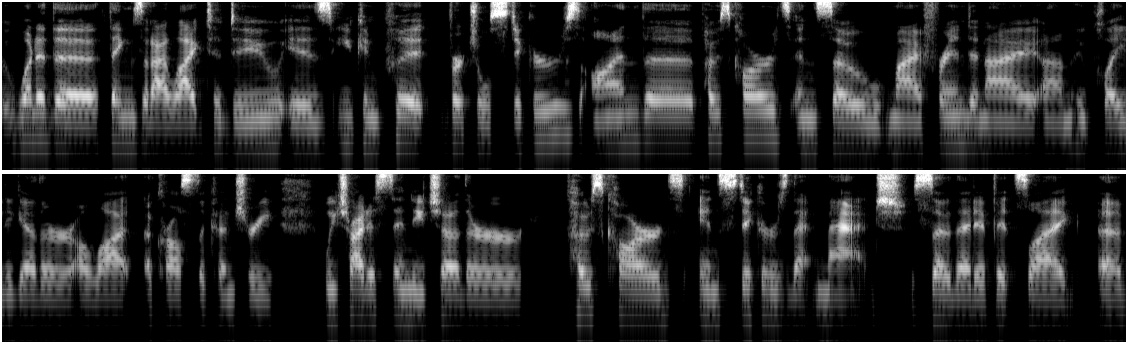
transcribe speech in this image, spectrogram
one of the things that I like to do is you can put virtual stickers on the postcards. And so my friend and I, um, who play together a lot across the country, we try to send each other postcards and stickers that match so that if it's like a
